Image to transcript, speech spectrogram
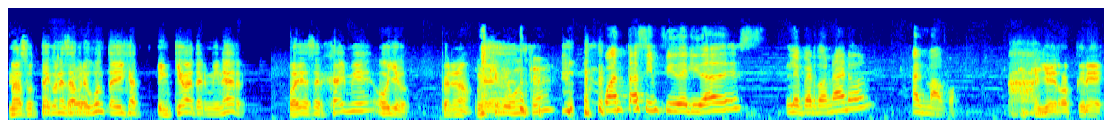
Me asusté con esa pregunta y dije, ¿en qué va a terminar? ¿Podría ser Jaime o yo? Pero no. ¿por qué pregunta? ¿Cuántas infidelidades le perdonaron al mago? ah, yo respiré.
